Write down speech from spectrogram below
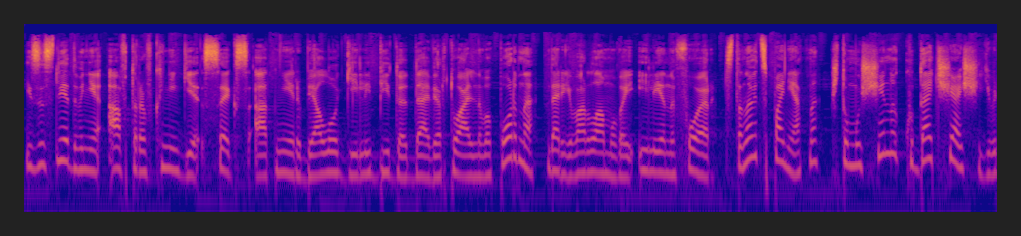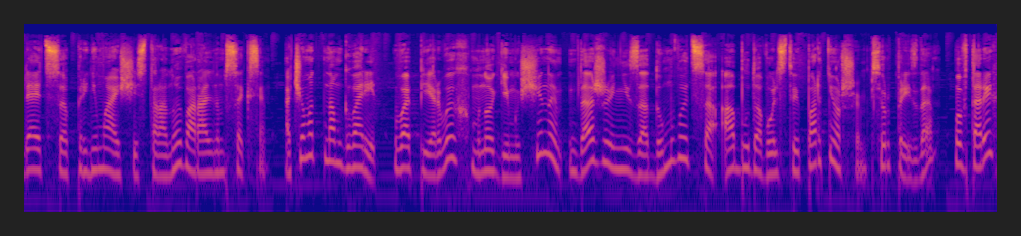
Из исследования авторов книги «Секс от нейробиологии либидо до виртуального порно» Дарьи Варламовой и Лены Фойер становится понятно, что мужчина куда чаще является принимающей стороной в оральном сексе. О чем это нам говорит? Во-первых, многие мужчины даже не задумываются об удовольствии партнерши. Сюрприз, да? Во-вторых,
